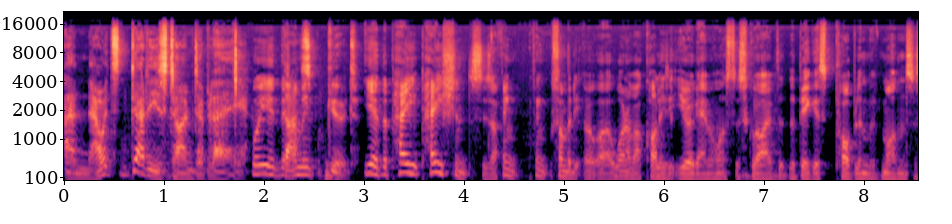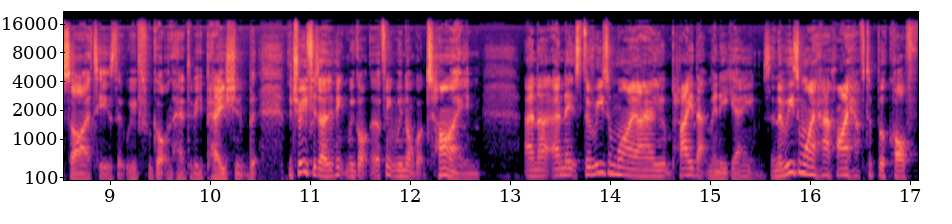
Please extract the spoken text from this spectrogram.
and now it's Daddy's time to play. Well, yeah, that's I mean, good. Yeah, the pay, patience is. I think. I think somebody, uh, one of our colleagues at Eurogamer, once described that the biggest problem with modern society is that we've forgotten how to be patient. But the truth is, I think we got. I think we've not got time and uh, and it's the reason why I don't play that many games, and the reason why I have, I have to book off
